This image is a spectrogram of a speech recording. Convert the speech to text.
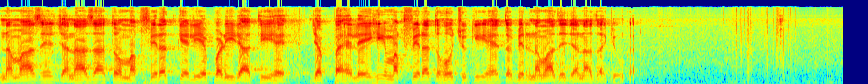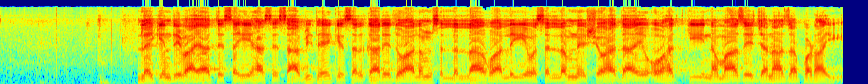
نماز جنازہ تو مغفرت کے لیے پڑھی جاتی ہے۔ جب پہلے ہی مغفرت ہو چکی ہے تو پھر نماز جنازہ کیوں کر؟ لیکن روایات صحیحہ سے ثابت ہے کہ سرکار دو عالم صلی اللہ علیہ وسلم نے شہدائے اوہد کی نماز جنازہ پڑھائی۔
